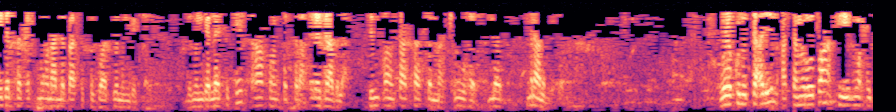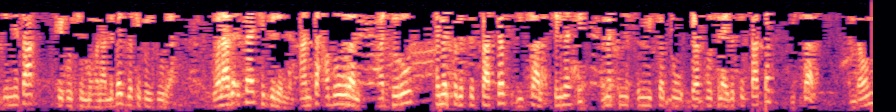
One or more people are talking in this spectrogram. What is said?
የደበቀች መሆን አለባት ስትጓዝ በመንገድ ላይ። በመንገድ ላይ ስትሄድ ራሷን ሰትራ ረጋ ብላ ድምጿን ሳታሰማ ጩኸት ምናምን ወየኩኑ ተዕሊም አስተምሮቷ ፊ ሙሕጅ ኒሳ ሴቶችን መሆን አለበት በሴቶች ዙሪያ ወላ በእሳ ችግር የለም። አንተ ሐضورን አድሩስ ትምህርት ብትሳተፍ ይቻላል። ፊል መስጂድ መስጂድ ውስጥ የሚሰጡ ደርሶች ላይ ብትሳተፍ ይቻላል። እንደውም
